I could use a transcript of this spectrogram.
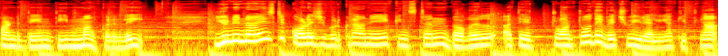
ਫੰਡ ਦੇਣ ਦੀ ਮੰਗ ਕਰਨ ਲਈ। ਯੂਨੀਅਨਾਈਜ਼ਡ ਕਾਲਜ ਵਰਕਰਾਂ ਨੇ ਕਿੰਗਸਟਨ ਬਵਲ ਅਤੇ ਟੋਰਾਂਟੋ ਦੇ ਵਿੱਚ ਵੀ ਰੈਲੀਆਂ ਕੀਤੀਆਂ,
